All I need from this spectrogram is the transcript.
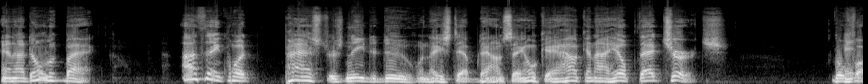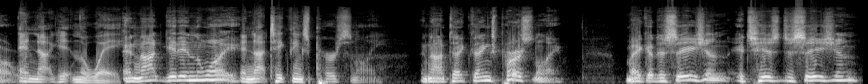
and I don't look back. I think what pastors need to do when they step down, saying, okay, how can I help that church go and, forward? And not get in the way. And not get in the way. And not take things personally. And not take things personally. Make a decision. It's his decision.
